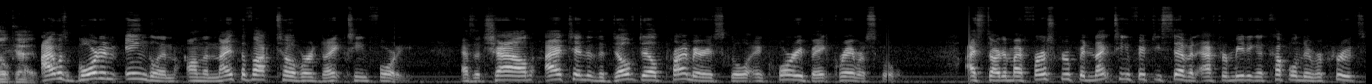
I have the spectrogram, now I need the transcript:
Okay. I was born in England on the 9th of October 1940. As a child, I attended the Dovedale Primary School and Quarry Bank Grammar School. I started my first group in 1957 after meeting a couple new recruits.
